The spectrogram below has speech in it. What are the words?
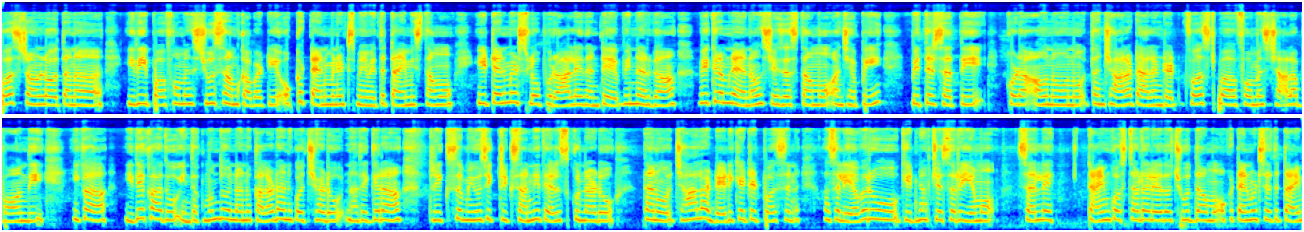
ఫస్ట్ రౌండ్లో తన ఇది పర్ఫార్మెన్స్ చూసాం కాబట్టి ఒక్క టెన్ మినిట్స్ మేమైతే టైం ఇస్తాము. ఈ టెన్ మినిట్స్ లోపు రాలేదంటే విన్నర్గా విక్రమ్ని అనౌన్స్ చేసేస్తాము అని చెప్పి బిత్తిర్ సత్తి కూడా అవునవును తను చాలా టాలెంటెడ్. ఫస్ట్ పర్ఫార్మెన్స్ చాలా బాగుంది. ఇక ఇదే కాదు ఇంతకుముందు నన్ను కలవడానికి వచ్చాడు. నా దగ్గర ట్రిక్స్ మ్యూజిక్ ట్రిక్స్ అన్నీ తెలుసుకున్నాడు. తను చాలా డెడికేటెడ్ పర్సన్. అసలు ఎవరు కిడ్నాప్ చేశారో ఏమో. సర్లే టైంకి వస్తాడో లేదో చూద్దాము. ఒక టెన్ మినిట్స్ అయితే టైం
